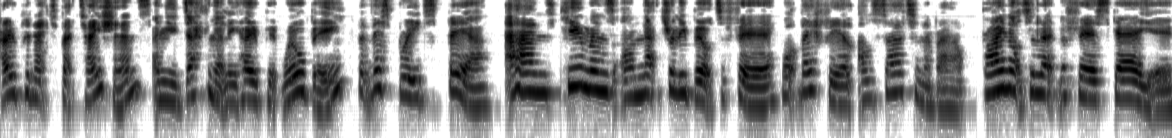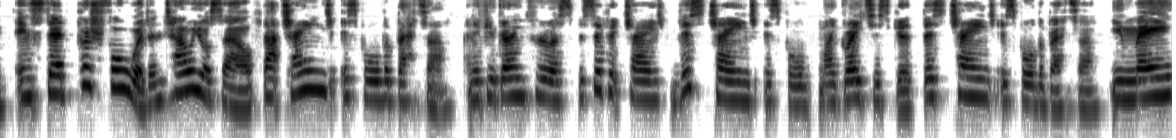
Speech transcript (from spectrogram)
hope and expectations, and you definitely hope it will be, but this breeds fear. And humans are naturally built to fear what they feel uncertain about. Try not to let the fear scare you. Instead, push forward and tell yourself that change is for the better. And if you're going through a specific change, this change is for my greatest good. This change is for the better. You may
